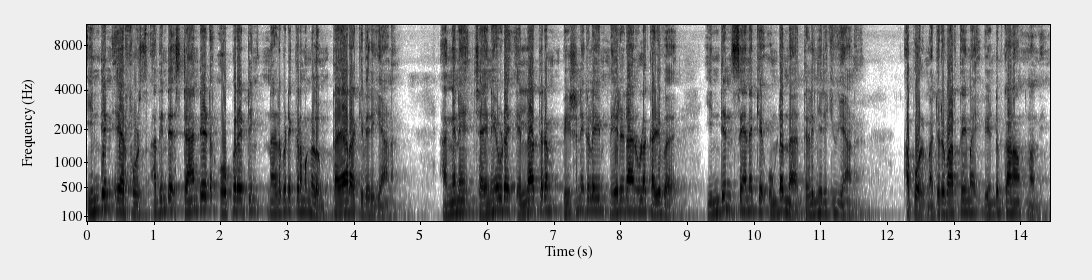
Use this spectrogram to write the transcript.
ഇന്ത്യൻ എയർഫോഴ്സ് അതിന്റെ സ്റ്റാൻഡേർഡ് ഓപ്പറേറ്റിംഗ് നടപടിക്രമങ്ങളും തയ്യാറാക്കി വരികയാണ്. അങ്ങനെ ചൈനയുടെ എല്ലാത്തരം ഭീഷണികളെയും നേരിടാനുള്ള കഴിവ് ഇന്ത്യൻ സേനയ്ക്ക് ഉണ്ടെന്ന് തെളിഞ്ഞിരിക്കുകയാണ്. അപ്പോൾ മറ്റൊരു വാർത്തയുമായി വീണ്ടും കാണാം. നന്ദി.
